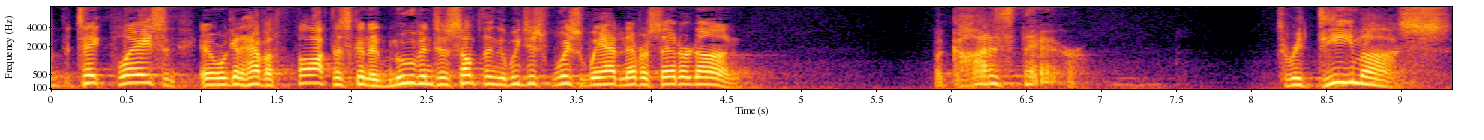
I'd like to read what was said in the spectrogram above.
uh, take place. And, and we're going to have a thought that's going to move into something that we just wish we had never said or done. But God is there to redeem us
